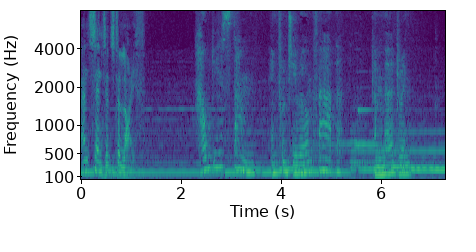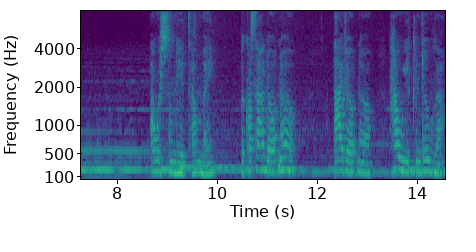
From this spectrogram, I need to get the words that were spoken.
and sentenced to life. How do you stand in front of your own father and murder him? I wish somebody would tell me, because I don't know. I don't know how you can do that.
